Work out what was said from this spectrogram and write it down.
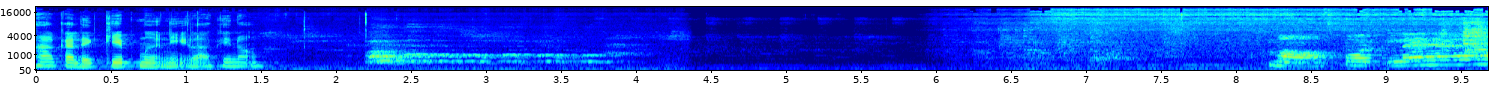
ฮักก็ได้เก็บมื้อนนี้ละพี่น้องหมอฟดแล้ว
